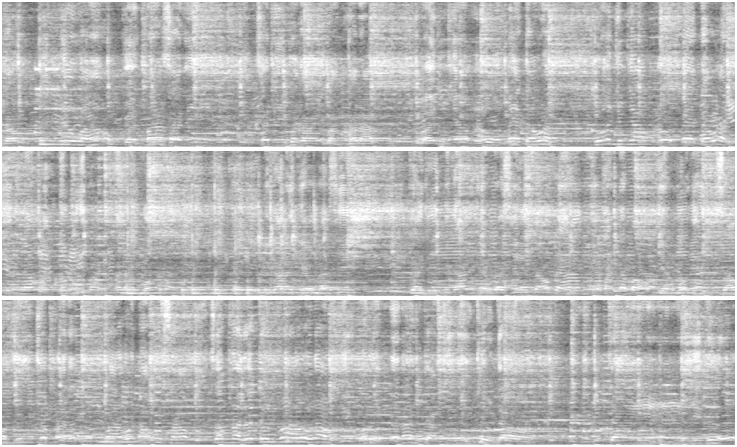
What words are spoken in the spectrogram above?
ก็ยังขายที่เขาแม้ว่าเอาเกิดมาสนีสนีเพื่อขายบังคาราว่ายุ่งยามโลแม่แต่ว่าตัวยุ่งยามโลแม่แต่ว่ากินแล้วมันก็มีบังคาราบอกไม่ได้เดี๋ยวละสิ ก็ดีไม่ได้แค่ภาษีสาวไปห้างปันกระบอกเหี่ยวคนยังสาวสำนักจนว่าเราสาวสำนักจนว่าเราเก็บกระดุมกระนั่งจังชื่อเจ้าจังที่เธอ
